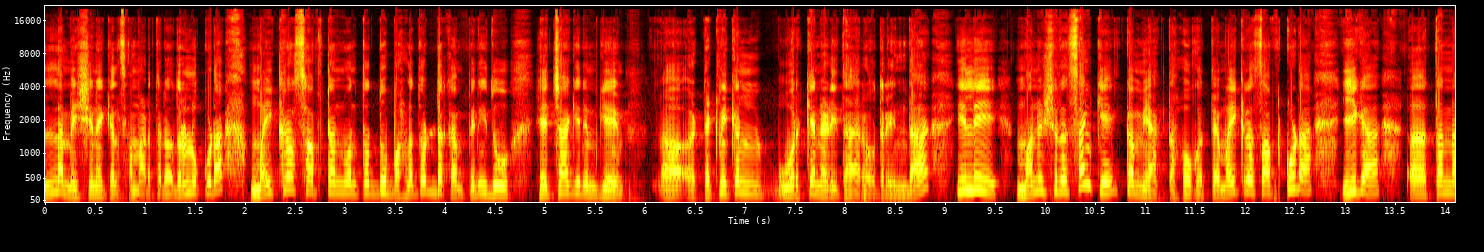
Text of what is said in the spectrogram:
ಎಲ್ಲ ಮೆಷಿನೇ ಕೆಲಸ ಮಾಡ್ತಾರೆ ಅದರಲ್ಲೂ ಕೂಡ ಮೈಕ್ರೋಸಾಫ್ಟ್ ಅನ್ನುವಂಥದ್ದು ಬಹಳ ದೊಡ್ಡ ಕಂಪನಿ. ಇದು ಹೆಚ್ಚಾಗಿ ನಿಮಗೆ ಟೆಕ್ನಿಕಲ್ ವರ್ಕೇ ನಡೀತಾ ಇರೋದರಿಂದ ಇಲ್ಲಿ ಮನುಷ್ಯರ ಸಂಖ್ಯೆ ಕಮ್ಮಿ ಆಗ್ತಾ ಹೋಗುತ್ತೆ. ಮೈಕ್ರೋಸಾಫ್ಟ್ ಕೂಡ ಈಗ ತನ್ನ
